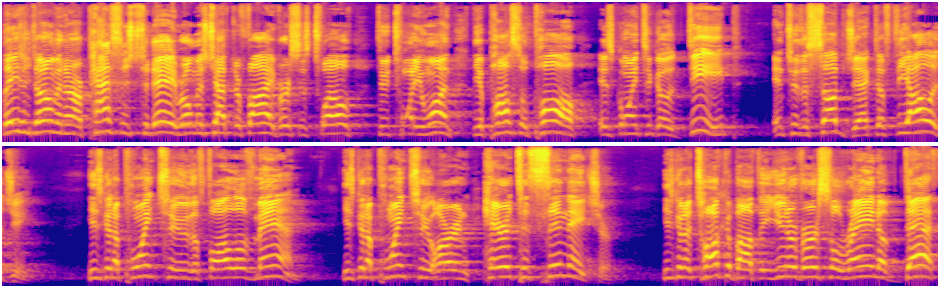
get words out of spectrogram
Ladies and gentlemen, in our passage today, Romans chapter 5, verses 12 through 21, the Apostle Paul is going to go deep into the subject of theology. He's going to point to the fall of man. He's going to point to our inherited sin nature. He's going to talk about the universal reign of death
